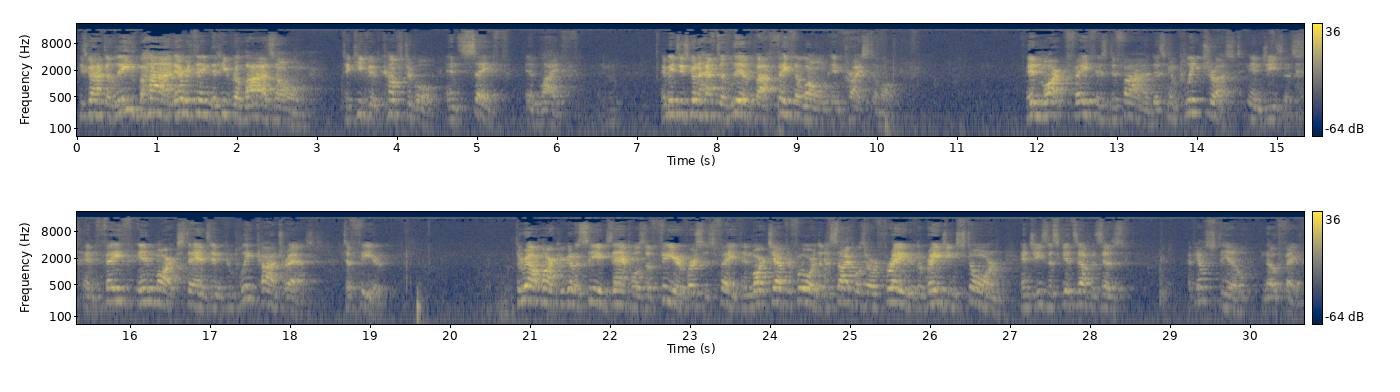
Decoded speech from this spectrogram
He's going to have to leave behind everything that he relies on to keep him comfortable and safe in life. It means he's going to have to live by faith alone in Christ alone. In Mark, faith is defined as complete trust in Jesus, and faith in Mark stands in complete contrast to fear. Throughout Mark, you're going to see examples of fear versus faith. In Mark chapter 4, the disciples are afraid of the raging storm, and Jesus gets up and says, Have y'all still no faith?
